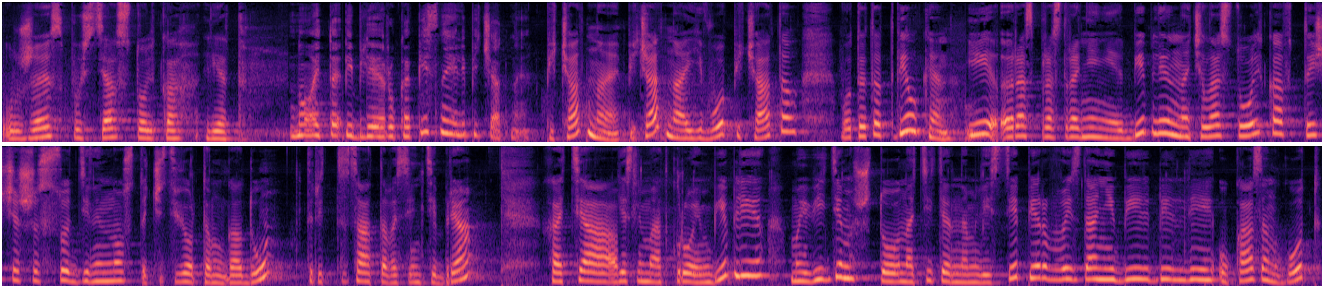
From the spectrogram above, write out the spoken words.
уже спустя столько лет. Но это Библия рукописная или печатная? Печатная, печатная, его печатал вот этот Вилкен. И распространение Библии началось только в 1694 году, 30 сентября. Хотя, если мы откроем Библию, мы видим, что на титульном листе первого издания Библии указан год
